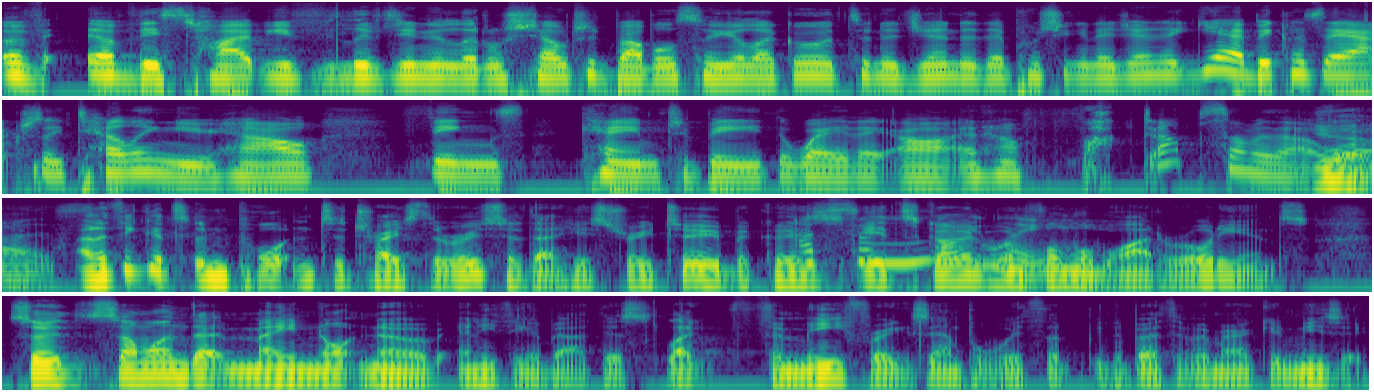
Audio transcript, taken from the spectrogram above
of of this type. You've lived in a little sheltered bubble, so you're like, oh, it's an agenda. They're pushing an agenda. Yeah, because they're actually telling you how things came to be the way they are and how fucked up some of that Yeah, was. and I think it's important to trace the roots of that history too, because it's going to inform a wider audience. So someone that may not know anything about this, like for me, for example, with the, the birth of American music,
